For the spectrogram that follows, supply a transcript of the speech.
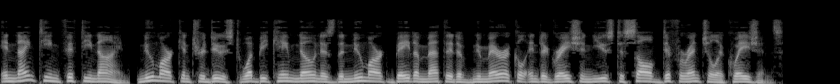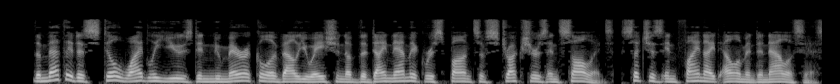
In 1959, Newmark introduced what became known as the Newmark beta method of numerical integration used to solve differential equations. The method is still widely used in numerical evaluation of the dynamic response of structures and solids, such as in finite element analysis.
